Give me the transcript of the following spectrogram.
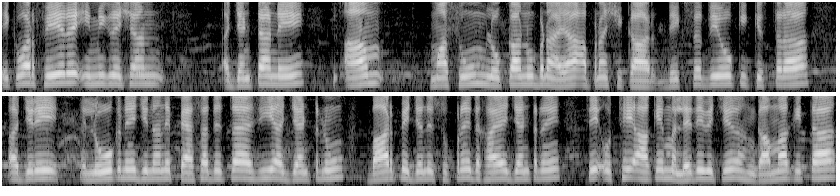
ਇੱਕ ਵਾਰ ਫੇਰ ਇਮੀਗ੍ਰੇਸ਼ਨ ਏਜੰਟਾਂ ਨੇ ਆਮ ਮਾਸੂਮ ਲੋਕਾਂ ਨੂੰ ਬਣਾਇਆ ਆਪਣਾ ਸ਼ਿਕਾਰ। ਦੇਖ ਸਕਦੇ ਹੋ ਕਿ ਕਿਸ ਤਰ੍ਹਾਂ ਜਿਹੜੇ ਲੋਕ ਨੇ ਜਿਨ੍ਹਾਂ ਨੇ ਪੈਸਾ ਦਿੱਤਾ ਸੀ ਏਜੰਟ ਨੂੰ ਬਾਹਰ ਭੇਜਣ ਦੇ ਸੁਪਨੇ ਦਿਖਾਏ ਏਜੰਟ ਨੇ ਤੇ ਉੱਥੇ ਆ ਕੇ ਮਹੱਲੇ ਦੇ ਵਿੱਚ ਹੰਗਾਮਾ ਕੀਤਾ।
